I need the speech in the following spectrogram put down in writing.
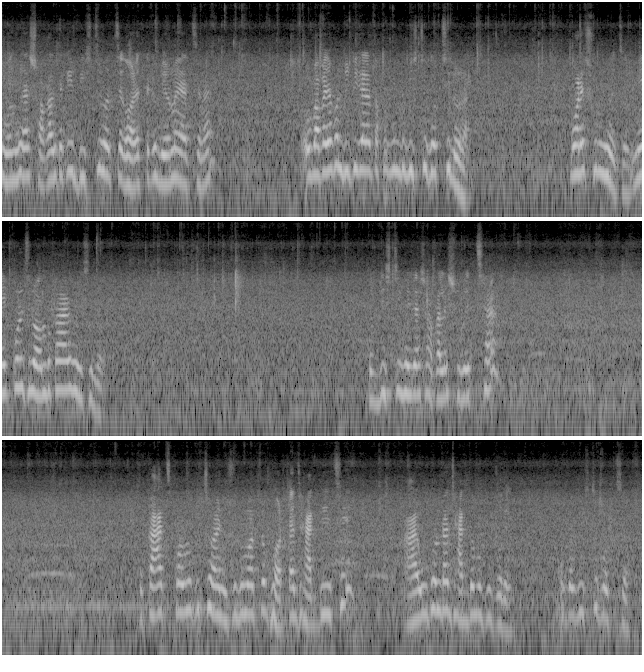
বন্ধুরা, সকাল থেকেই বৃষ্টি হচ্ছে, ঘরের থেকে বেরোনো যাচ্ছে না। ওর বাবা যখন ডিউটি গেল, তখন কিন্তু বৃষ্টি হচ্ছিল না। পরে শুরু হয়েছে। মেঘ করেছিল, অন্ধকার হয়েছিল। তো বৃষ্টি হয়ে ভেজা সকালে শুভেচ্ছা। তো কাজকর্ম কিছু হয়নি, শুধুমাত্র ঘরটা ঝাড় দিয়েছে। আর উঠোনটা ঝাড় দেবো কী করে? তো বৃষ্টি পড়ছে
